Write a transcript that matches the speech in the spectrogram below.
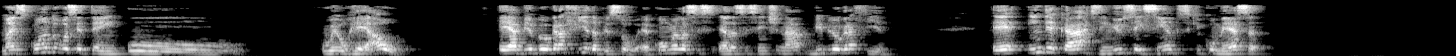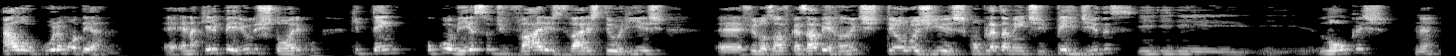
Mas quando você tem o, o eu real, é a bibliografia da pessoa. É como ela se, ela se sente na bibliografia. É em Descartes, em 1600, que começa a loucura moderna. É, é naquele período histórico que tem o começo de várias, várias teorias é, filosóficas aberrantes, teologias completamente perdidas e, e, e, e loucas, né?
